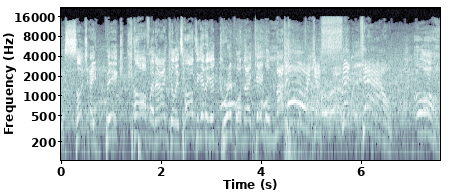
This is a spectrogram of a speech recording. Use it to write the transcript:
just such a big calf and ankle. It's hard to get a good grip on that. Gable managed. Oh, and just sit down. Oh,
